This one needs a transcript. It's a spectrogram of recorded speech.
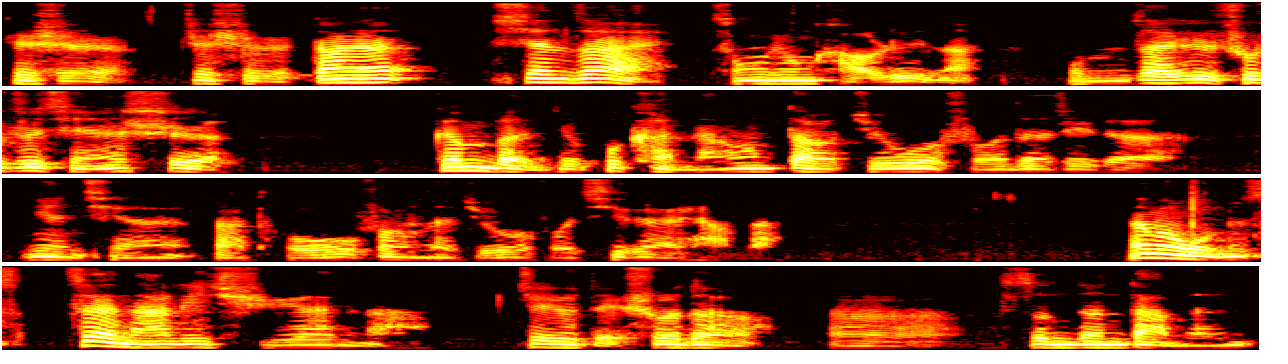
这是这是当然现在从中考虑呢，我们在日出之前是。根本就不可能到觉卧佛的这个面前，把头放在觉卧佛膝盖上的。那么我们在哪里许愿呢？这就得说到呃森登大门。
